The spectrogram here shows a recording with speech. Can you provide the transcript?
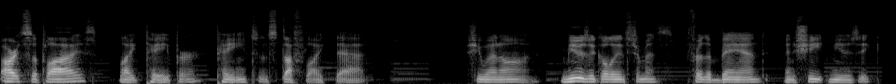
Art supplies, like paper, paint, and stuff like that. She went on. Musical instruments for the band and sheet music.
